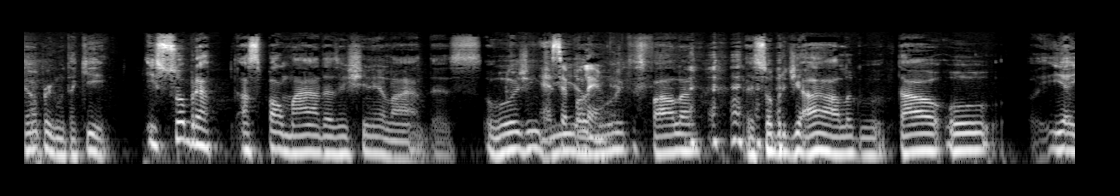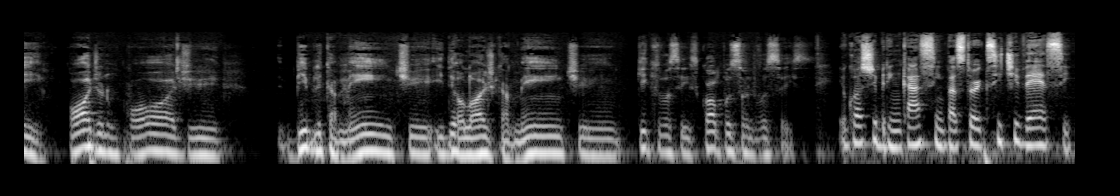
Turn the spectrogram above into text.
tem uma pergunta aqui. E sobre a, as palmadas e chineladas? Hoje em Essa é dia, é muitos falam é, sobre diálogo tal, ou... E aí? Pode ou não pode? biblicamente, ideologicamente? O que, que vocês. Qual a posição de vocês? Eu gosto de brincar assim, pastor, que se tivesse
